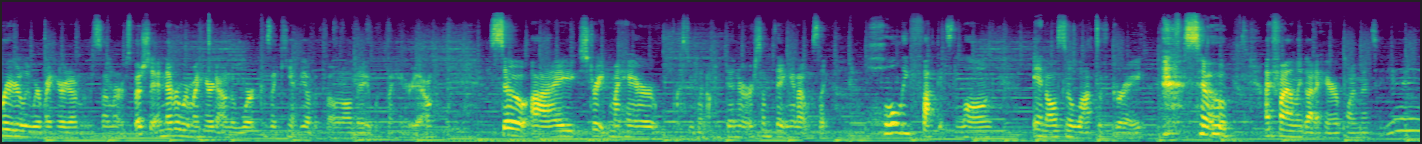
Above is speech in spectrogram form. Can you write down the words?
rarely wear my hair down in the summer. Especially, I never wear my hair down to work because I can't be on the phone all day with my hair down. So I straightened my hair because we went out to dinner or something, and I was like, holy fuck, it's long, and also lots of gray. so I finally got a hair appointment. Yay!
